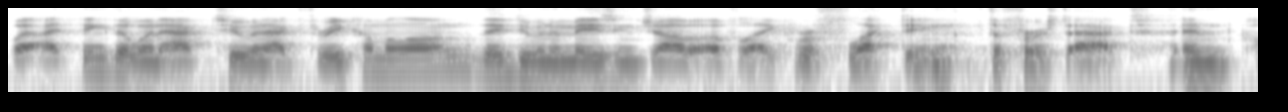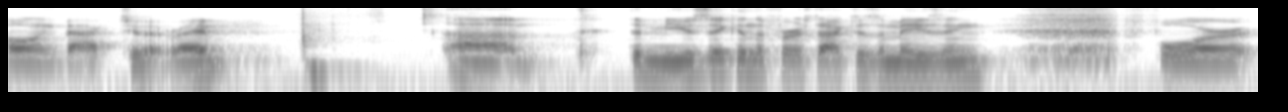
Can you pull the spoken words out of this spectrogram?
But I think that when Act Two and Act Three come along, they do an amazing job of like reflecting the first act and calling back to it. Right. Um, the music in the first act is amazing for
